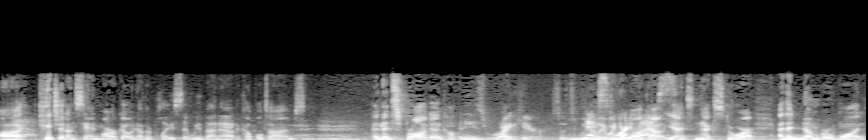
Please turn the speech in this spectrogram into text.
Uh, Yeah. Kitchen on San Marco, another place that we've been at a couple times. And then Sbraga and Company is right here. So it's literally Next when you walk out, yeah, it's next door. And then number one,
